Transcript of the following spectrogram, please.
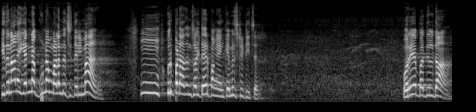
இதனால என்ன குணம் வளர்ந்துச்சு தெரியுமா? உருப்படாதுன்னு சொல்லிட்டே இருப்பாங்க என் கெமிஸ்ட்ரி டீச்சர் ஒரே பதில் தான்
